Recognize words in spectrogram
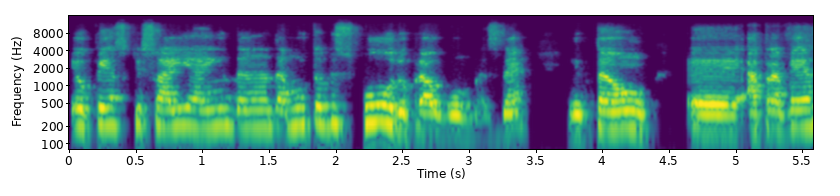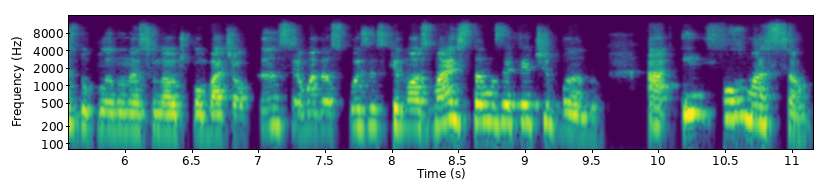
eu penso que isso aí ainda anda muito obscuro para algumas. Né? Então, é, através do Plano Nacional de Combate ao Câncer, é uma das coisas que nós mais estamos efetivando, a informação.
